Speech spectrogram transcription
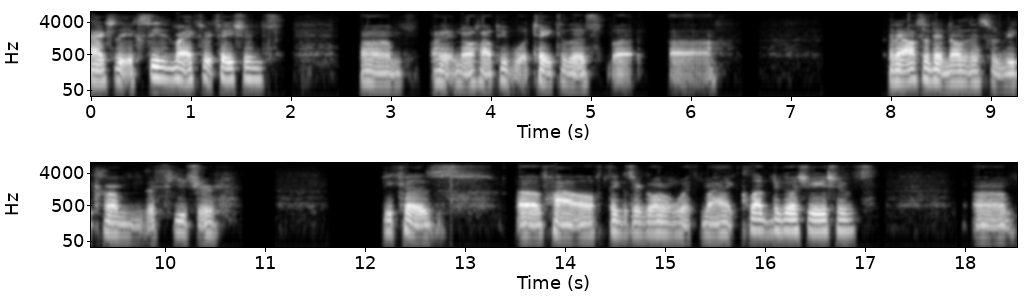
actually exceeded my expectations. Um, I didn't know how people would take to this, but uh, and I also didn't know this would become the future because of how things are going with my club negotiations. Um,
